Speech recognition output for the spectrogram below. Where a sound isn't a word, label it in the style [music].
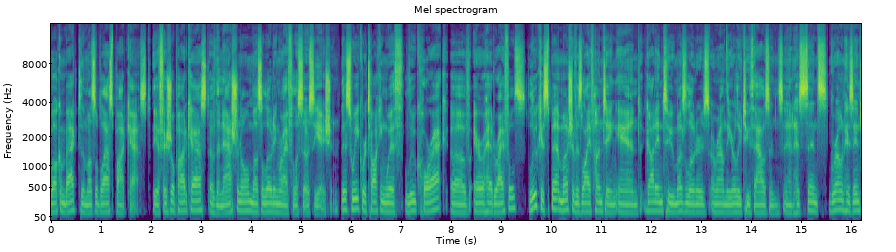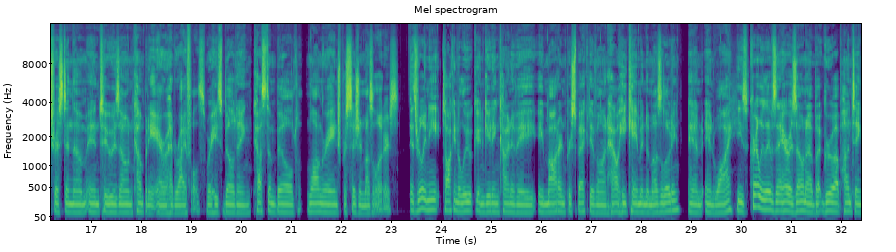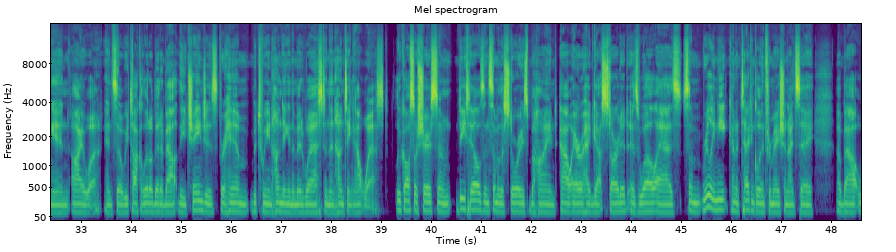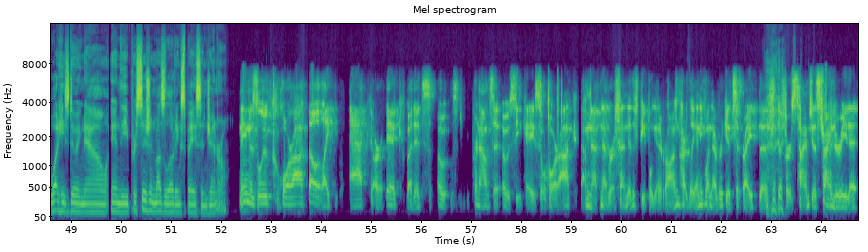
Welcome back to the Muzzle Blast Podcast, the official podcast of the National Muzzleloading Rifle Association. This week we're talking with Luke Horak of Arrowhead Rifles. Luke has spent much of his life hunting and got into muzzleloaders around the early 2000s and has since grown his interest in them into his own company, Arrowhead Rifles, where he's building custom build long range precision muzzleloaders it's really neat talking to Luke and getting kind of a, a modern perspective on how he came into muzzleloading and, and why. He's currently lives in Arizona, but grew up hunting in Iowa. And so we talk a little bit about the changes for him between hunting in the Midwest and then hunting out west. Luke also shares some details and some of the stories behind how Arrowhead got started, as well as some really neat kind of technical information, I'd say, about what he's doing now in the precision muzzleloading space in general name is Luke Horak. Spell it like Ack or Ick, but it's o- pronounce it O C K. So Horak. I'm not never offended if people get it wrong. Hardly anyone ever gets it right the, the [laughs] first time. Just trying to read it.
